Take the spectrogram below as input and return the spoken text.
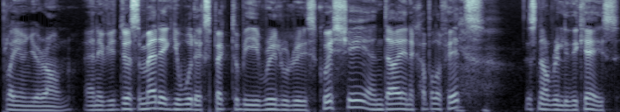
play on your own. And if you do as a medic, you would expect to be really really squishy and die in a couple of hits. That's not really the case.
